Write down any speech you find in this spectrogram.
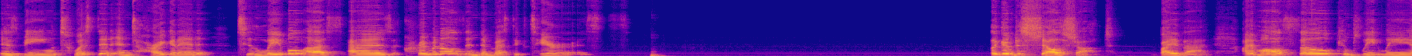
is being twisted and targeted to label us as criminals and domestic terrorists. like I'm just shell shocked by that. I'm also completely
